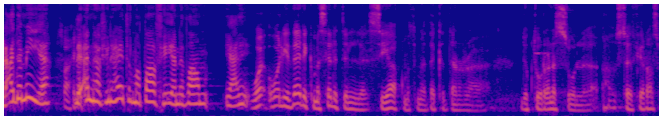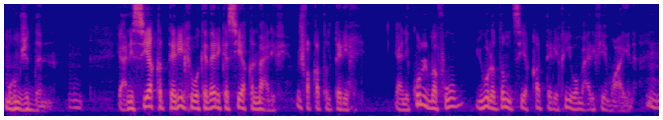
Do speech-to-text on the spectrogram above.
العدمية صحيح. لأنها في نهاية المطاف هي نظام يعني ولذلك مسألة السياق مثل ما ذكر دكتور أنس والأستاذ فراس مهم جدا يعني السياق التاريخي وكذلك السياق المعرفي مش فقط التاريخي يعني كل مفهوم يولد ضمن سياقات تاريخية ومعرفية معينة م.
